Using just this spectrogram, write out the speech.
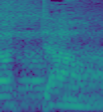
Shut down.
